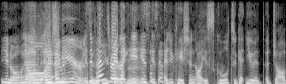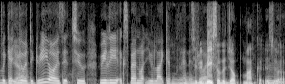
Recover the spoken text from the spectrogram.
you know and I- I mean, engineers. it in the depends, right? future. Like, i- Yeah. is is education or is school to get you a, a job or get you a degree, or is it to really expand what you like and, and It should be based on the job market as well.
